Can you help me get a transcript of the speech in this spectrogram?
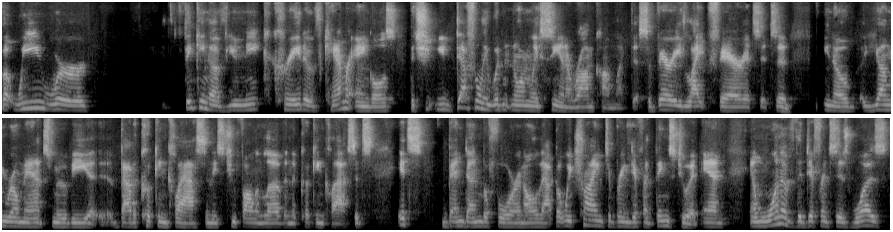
but we were thinking of unique creative camera angles that you, you definitely wouldn't normally see in a rom-com like this. A very light fare. It's it's a you know a young romance movie uh, about a cooking class and these two fall in love in the cooking class. It's it's been done before and all of that but we're trying to bring different things to it. And and one of the differences was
